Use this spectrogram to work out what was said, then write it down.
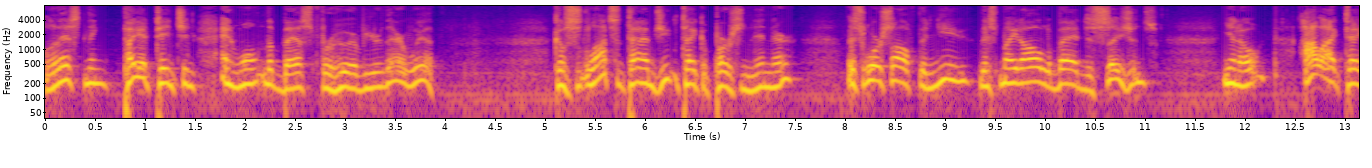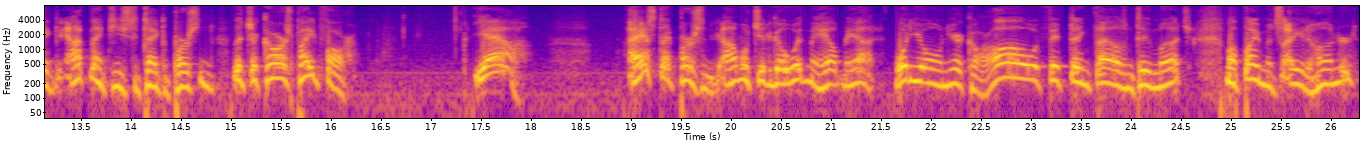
listening, pay attention, and want the best for whoever you're there with. Because lots of times you can take a person in there that's worse off than you, that's made all the bad decisions. You know, I like taking. I think you used to take a person that your car's paid for. Yeah, I asked that person, I want you to go with me, help me out. What do you owe on your car? Oh, fifteen thousand too much. My payment's eight hundred,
